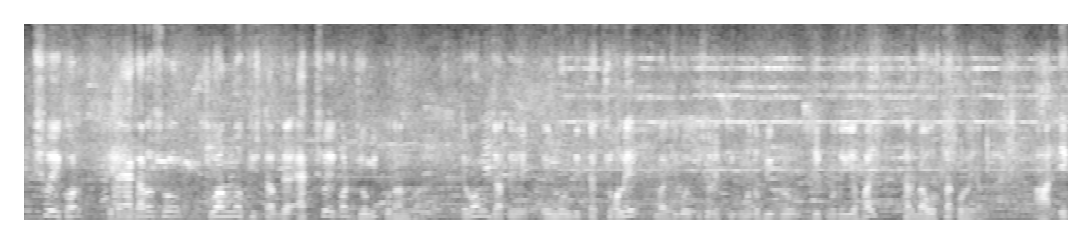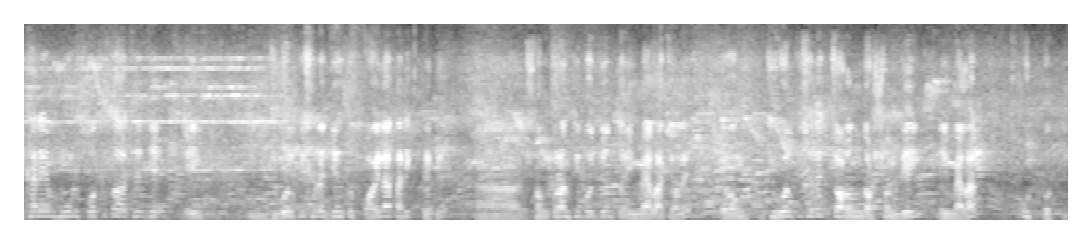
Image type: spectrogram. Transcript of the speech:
একশো একর, এটা এগারোশো চুয়ান্ন খ্রিস্টাব্দে একশো একর জমি প্রদান করেন। এবং যাতে এই মন্দিরটা চলে বা যুগল কিশোরের ঠিকমতো বিগ্রহ, ঠিকমতো ইয়ে হয়, তার ব্যবস্থা করে যান আর এখানে মূল কথিত আছে যে এই যুগল কিশোরের যেহেতু পয়লা তারিখ থেকে সংক্রান্তি পর্যন্ত এই মেলা চলে এবং যুগল কিশোরের চরণ দর্শন দিয়েই এই মেলার উৎপত্তি।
